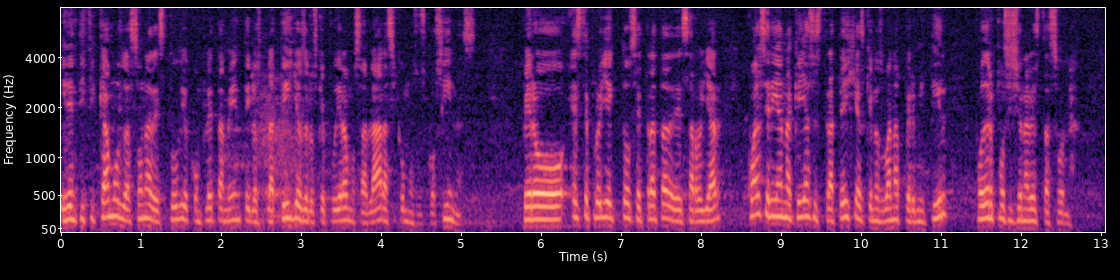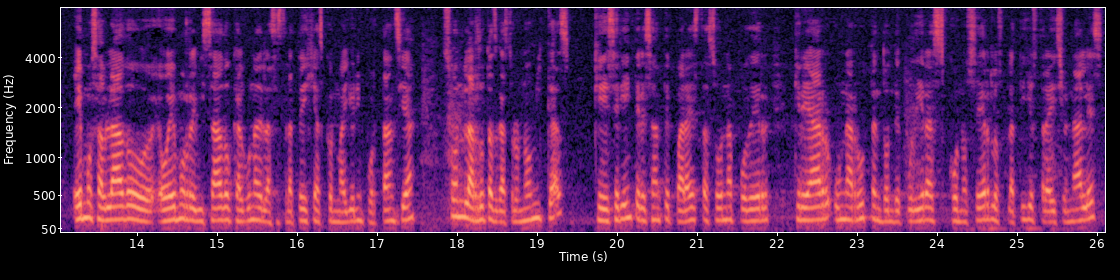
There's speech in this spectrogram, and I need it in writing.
identificamos la zona de estudio completamente y los platillos de los que pudiéramos hablar, así como sus cocinas pero este proyecto se trata de desarrollar cuáles serían aquellas estrategias que nos van a permitir poder posicionar esta zona. Hemos hablado o hemos revisado que algunas de las estrategias con mayor importancia son las rutas gastronómicas, que sería interesante para esta zona poder crear una ruta en donde pudieras conocer los platillos tradicionales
